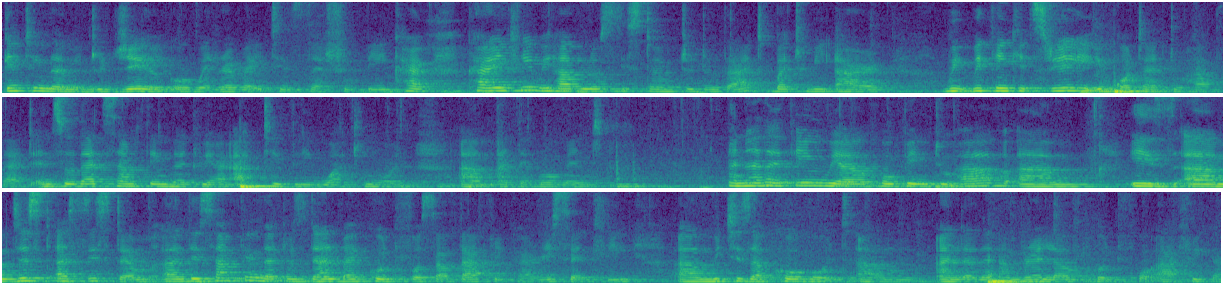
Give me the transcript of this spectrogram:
getting them into jail or wherever it is there should be. Currently, we have no system to do that, but we are we, we think it's really important to have that. And so that's something that we are actively working on um, at the moment. Another thing we are hoping to have um, is um, just a system. Uh, there's something that was done by Code for South Africa recently, um, which is a cohort um, under the umbrella of Code for Africa.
